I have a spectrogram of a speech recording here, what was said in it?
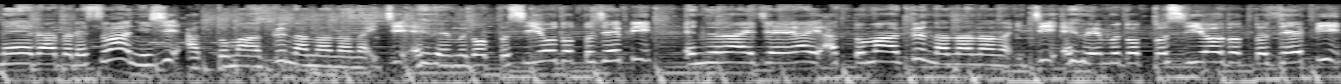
メールアドレスは2時アットマーク 771fm.co.jp niji アットマーク 771fm.co.jp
